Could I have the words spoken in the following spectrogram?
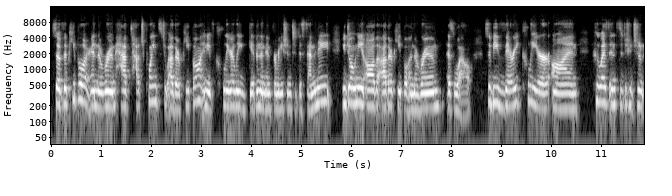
so if the people are in the room have touch points to other people and you've clearly given them information to disseminate, you don't need all the other people in the room as well. So be very clear on who has institutional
